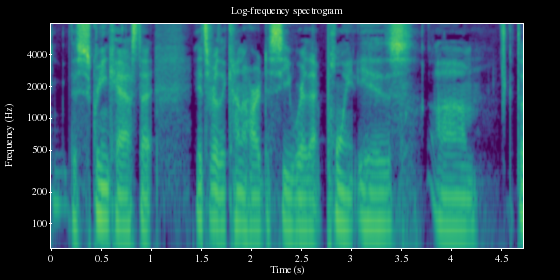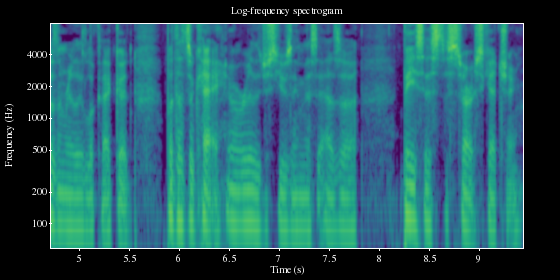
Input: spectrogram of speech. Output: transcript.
this screencast, that it's really kind of hard to see where that point is. Um, it doesn't really look that good, but that's okay. We're really just using this as a basis to start sketching.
